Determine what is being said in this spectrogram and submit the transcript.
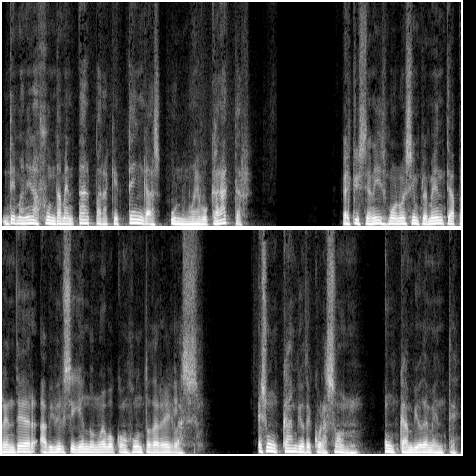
de manera fundamental para que tengas un nuevo carácter. El cristianismo no es simplemente aprender a vivir siguiendo un nuevo conjunto de reglas. Es un cambio de corazón, un cambio de mente.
